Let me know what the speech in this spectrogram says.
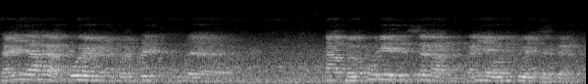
தனியாக கூற வேண்டும் என்று இந்த நான் இப்போ கூறிய லிஸ்ட்டை நான் தனியாக ஒதுக்கி வச்சிருக்கேன்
